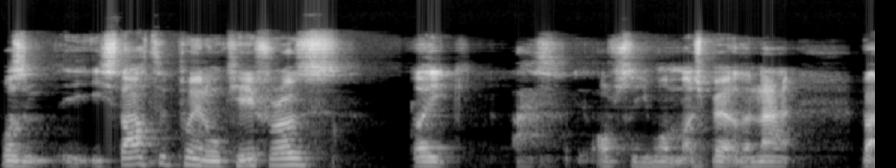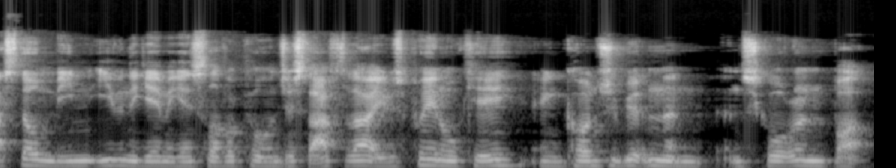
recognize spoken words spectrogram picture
wasn't He started playing okay for us. Like obviously, you want much better than that. But I still mean, even the game against Liverpool and just after that, he was playing okay and contributing and, and scoring. But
